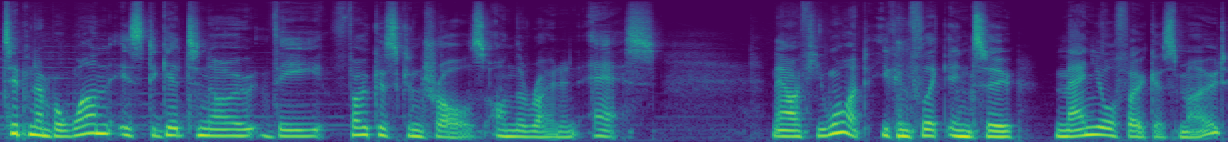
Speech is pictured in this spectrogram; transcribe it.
Tip number one is to get to know the focus controls on the Ronin S. Now, if you want, you can flick into manual focus mode.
